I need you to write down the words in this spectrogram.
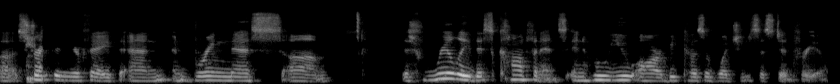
uh, strengthen your faith and, and bring this, um, this really this confidence in who you are because of what Jesus did for you.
